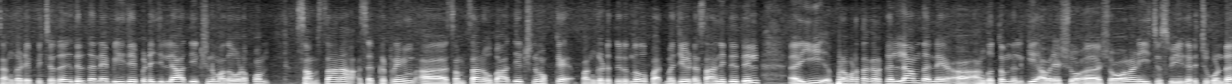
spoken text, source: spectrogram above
സംഘടിപ്പിച്ചത്. ഇതിൽ തന്നെ ബി ജെ പിയുടെ ജില്ലാ അധ്യക്ഷനും അതോടൊപ്പം സംസ്ഥാന സെക്രട്ടറിയും സംസ്ഥാന ഉപാധ്യക്ഷനും ഒക്കെ പങ്കെടുത്തിരുന്നു. പത്മജിയുടെ സാന്നിധ്യത്തിൽ ഈ പ്രവർത്തകർക്കെല്ലാം തന്നെ അംഗത്വം നൽകി അവരെ ഷോളണിയിച്ച് സ്വീകരിച്ചുകൊണ്ട്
